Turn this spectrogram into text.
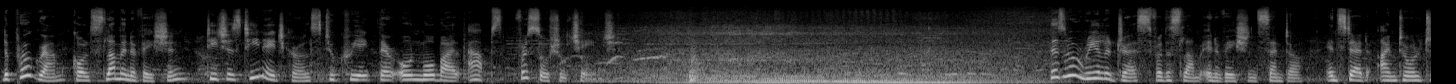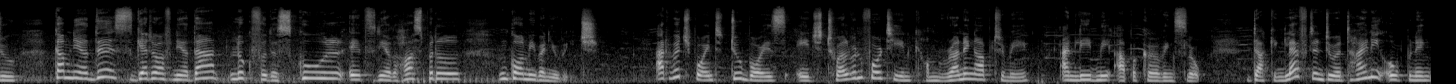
The program, called Slum Innovation, teaches teenage girls to create their own mobile apps for social change. There's no real address for the Slum Innovation Center. Instead, I'm told to come near this, get off near that, look for the school, it's near the hospital, and call me when you reach. At which point, two boys aged 12 and 14 come running up to me and lead me up a curving slope, ducking left into a tiny opening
